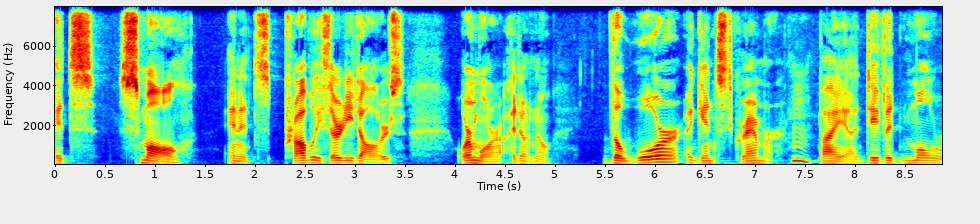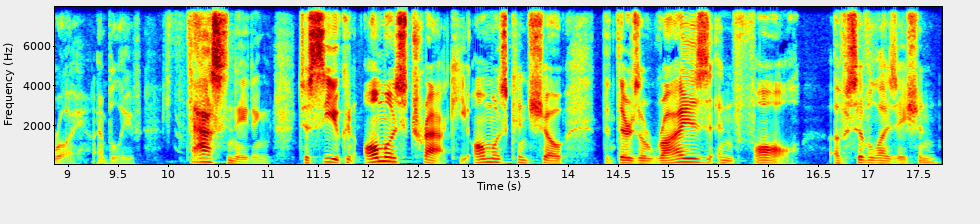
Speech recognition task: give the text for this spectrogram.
It's small and it's probably $30 or more. I don't know. The War Against Grammar by uh, David Mulroy, I believe. Fascinating to see. You can almost track, he almost can show that there's a rise and fall of civilization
